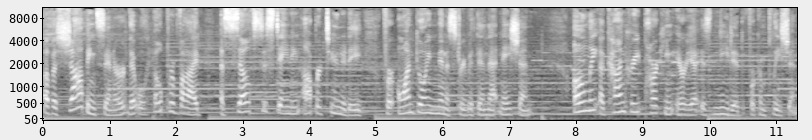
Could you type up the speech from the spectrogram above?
of a shopping center that will help provide a self sustaining opportunity for ongoing ministry within that nation. Only a concrete parking area is needed for completion.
